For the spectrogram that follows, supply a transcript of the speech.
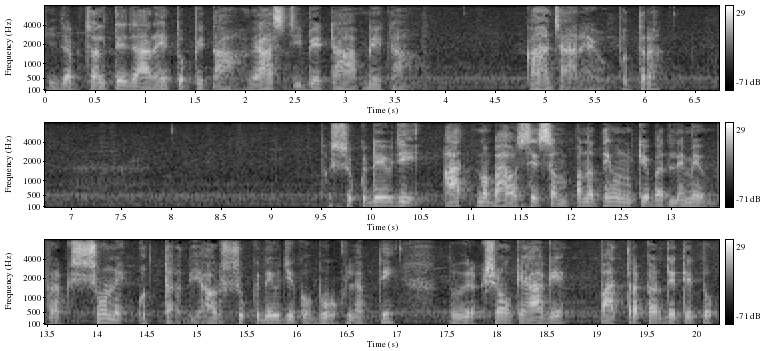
कि जब चलते जा रहे हैं तो पिता, व्यास जी, बेटा बेटा कहाँ जा रहे हो पुत्र? तो सुखदेव जी आत्म भाव से संपन्न थे, उनके बदले में वृक्षों ने उत्तर दिया और सुखदेव जी को भूख लगती तो वृक्षों के आगे पात्र कर देते तो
